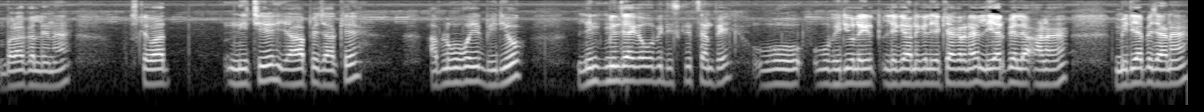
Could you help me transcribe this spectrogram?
बड़ा कर लेना है। उसके बाद नीचे यहाँ पे जाके आप लोगों को एक वीडियो लिंक मिल जाएगा वो भी डिस्क्रिप्शन पे। वो वो वीडियो ले, लेके आने के लिए क्या करना है लेयर पे आना है मीडिया पे जाना है।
